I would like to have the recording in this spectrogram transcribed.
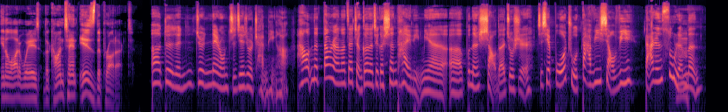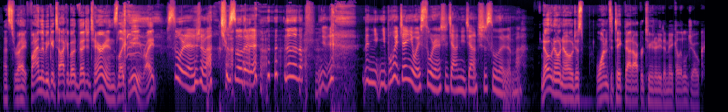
in a lot of ways, the content is the product. 啊，对对对，就是内容直接就是产品哈。好，那当然了，在整个的这个生态里面，呃，不能少的就是这些博主大 V、小 V、达人、素人们。 That's right. Finally, we can talk about vegetarians like me, right? 素人是吧？吃素的人？No No No，你不你你不会真以为素人是讲你这样吃素的人吧？ No, no, no. Just wanted to take that opportunity to make a little joke.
